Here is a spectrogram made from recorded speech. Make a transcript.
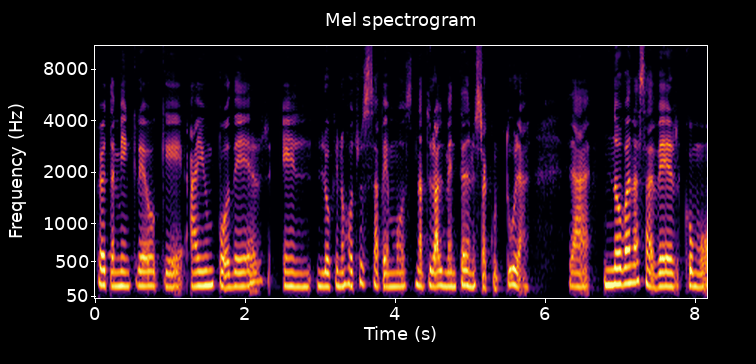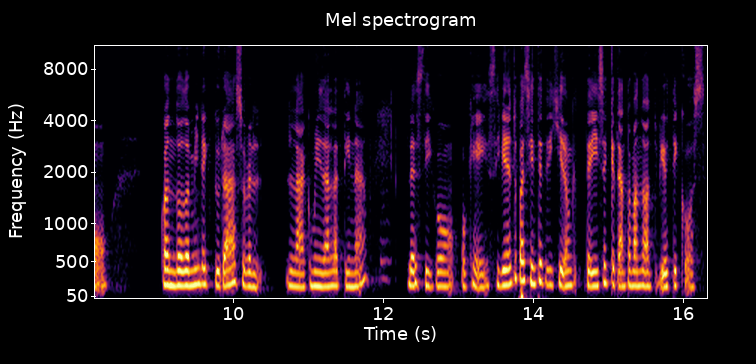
pero también creo que hay un poder en lo que nosotros sabemos naturalmente de nuestra cultura. No van a saber cómo cuando doy mi lectura sobre la comunidad latina, les digo, ok, si viene tu paciente te dijeron, te dicen que están tomando antibióticos,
